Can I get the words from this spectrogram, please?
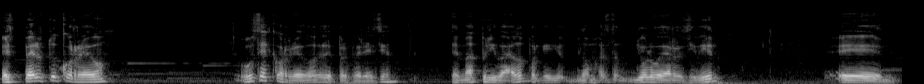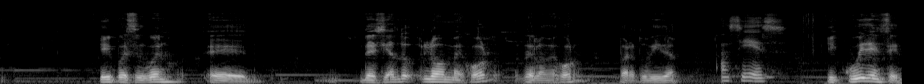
espero tu correo. Usa el correo de preferencia. Es más privado porque yo, nomás, yo lo voy a recibir. Eh, y pues bueno, eh, deseando lo mejor de lo mejor para tu vida. Así es. Y cuídense.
